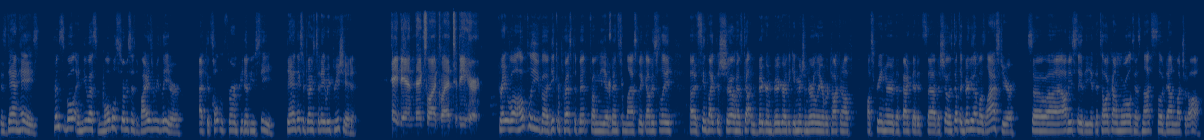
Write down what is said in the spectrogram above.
is Dan Hayes, Principal and U.S. Mobile Services Advisory Leader at consultant firm PwC. Dan, thanks for joining us today. We appreciate it. Hey, Dan, thanks a lot. Glad to be here. Great. Well, hopefully you've uh, decompressed a bit from the events from last week. Obviously, uh, it seems like the show has gotten bigger and bigger. I think you mentioned earlier, we're talking off off screen here, the fact that it's uh, the show is definitely bigger than it was last year. So uh, obviously, the the telecom world has not slowed down much at all.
